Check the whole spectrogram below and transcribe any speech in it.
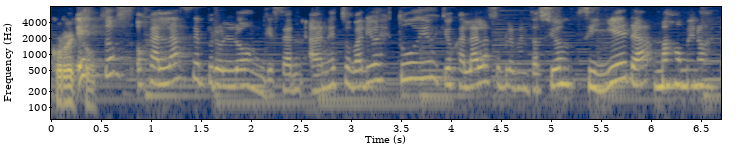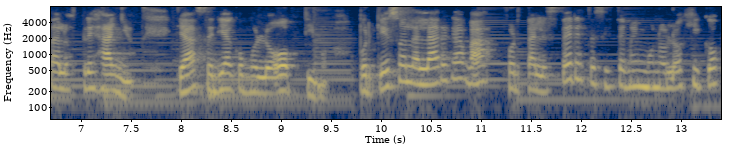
Correcto. Estos ojalá se prolongue, se han, hecho varios estudios y ojalá la suplementación siguiera más o menos hasta los tres años, ya sería como lo óptimo, porque eso a la larga va a fortalecer este sistema inmunológico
